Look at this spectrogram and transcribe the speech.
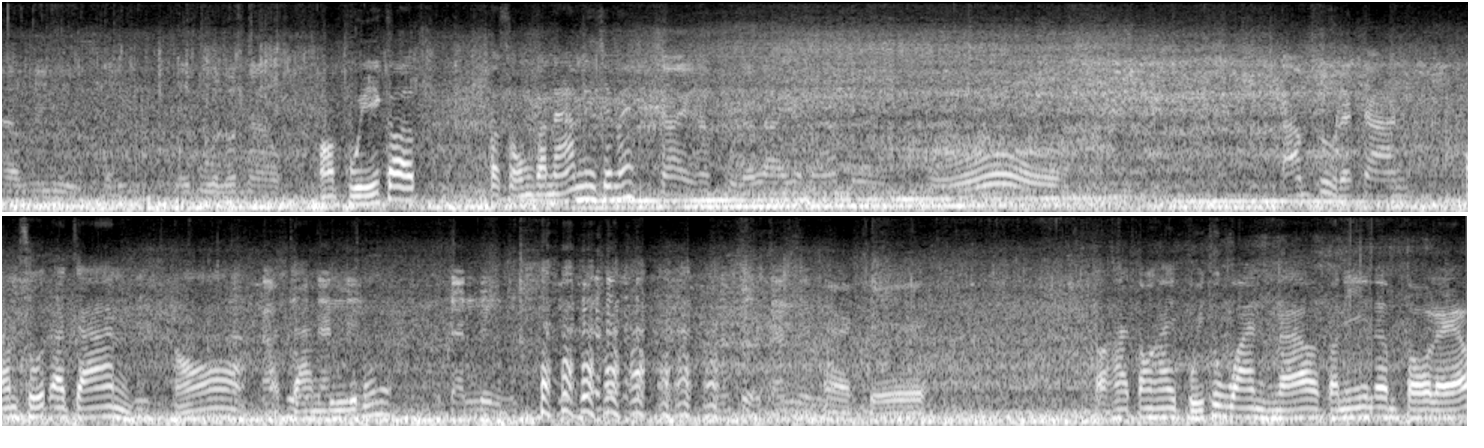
ครับพี่ใช้ใช้บัวรดน้อ๋อปุ๋ยก็ผสมกับน้ำนี่ใช่ไหมำใช่ครับปุ๋ยละลายกับน้ำเลยโอ้ตามสูตรอาจารย์ทำสูตรอาจารย์ อ๋อครับอาจารย์ดีนะเนี่ยอาจารย์หนึ่งตามสูตรอาจารย์หนึ่งโอเค ต้องให้ต้องให้ปุ๋ยทุกวันแล้ว ตอนนี้เริ่มโตแล้ว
